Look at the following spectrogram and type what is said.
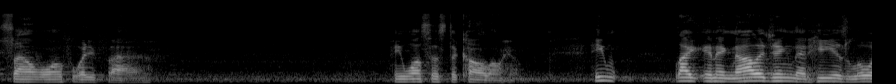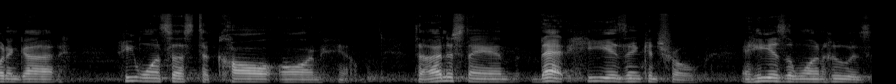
Psalm 145. He wants us to call on him. He, like in acknowledging that he is Lord and God, he wants us to call on him, to understand that he is in control and he is the one who is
